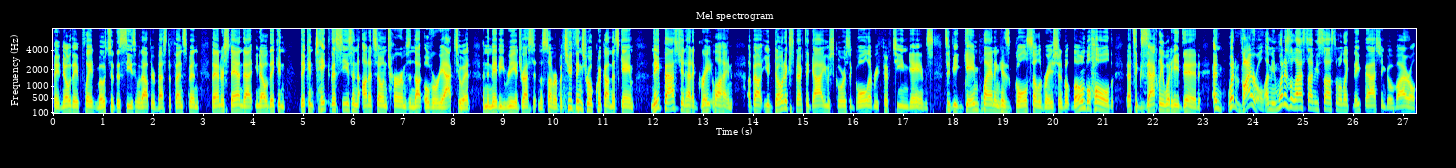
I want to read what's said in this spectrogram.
They know they've played most of this season without their best defenseman. They understand that, you know, they can – they can take this season on its own terms and not overreact to it and then maybe readdress it in the summer. But two things real quick on this game. Nate Bastian had a great line about you don't expect a guy who scores a goal every 15 games to be game planning his goal celebration. But lo and behold, that's exactly what he did and went viral. I mean, when is the last time you saw someone like Nate Bastian go viral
